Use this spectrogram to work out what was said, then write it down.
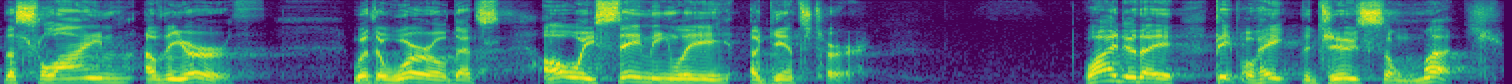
the slime of the earth with a world that's always seemingly against her. Why do they people hate the Jews so much?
